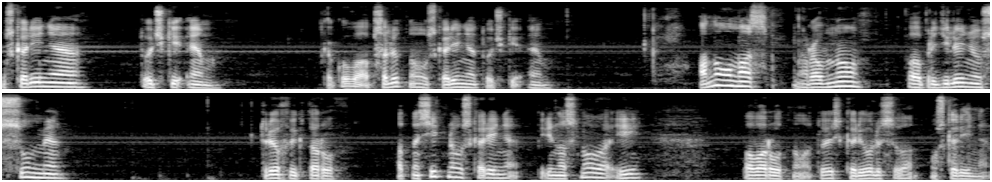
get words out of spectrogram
ускорения точки М. Какого абсолютного ускорения точки М. Оно у нас равно по определению сумме трех векторов относительного ускорения, переносного и поворотного, то есть кориолисового ускорения.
